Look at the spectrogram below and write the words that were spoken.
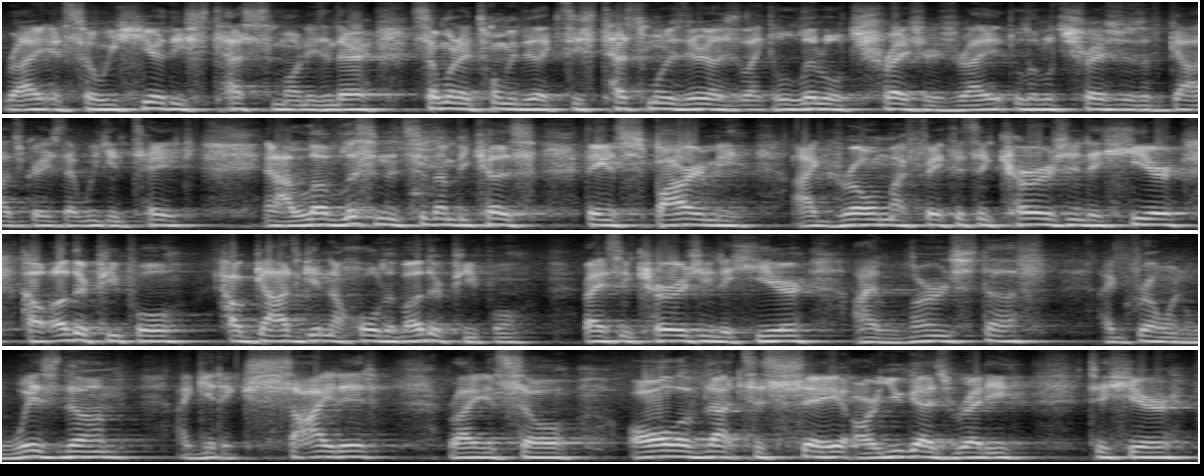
right? And so we hear these testimonies, and there, someone had told me that like these testimonies, they're like little treasures, right? Little treasures of God's grace that we can take. And I love listening to them because they inspire me. I grow in my faith. It's encouraging to hear how other people, how God's getting a hold of other people, right? It's encouraging to hear I learn stuff I grow in wisdom, I get excited, right? And so, all of that to say, are you guys ready to hear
